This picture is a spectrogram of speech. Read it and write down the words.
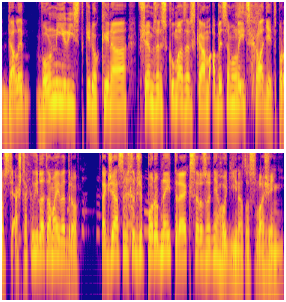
dali volný lístky do kina všem zrskům a zrskám, aby se mohli jít schladit prostě, až takovýhle tam mají vedro. Takže já si myslím, že podobný track se rozhodně hodí na to slažení.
